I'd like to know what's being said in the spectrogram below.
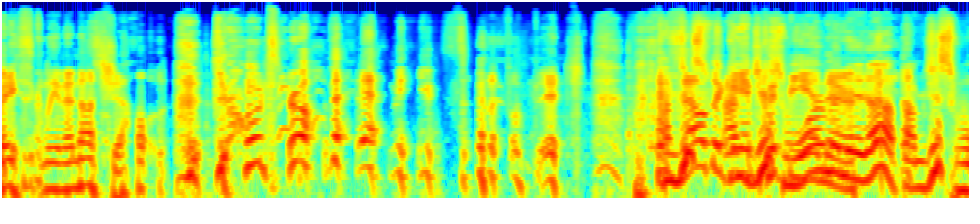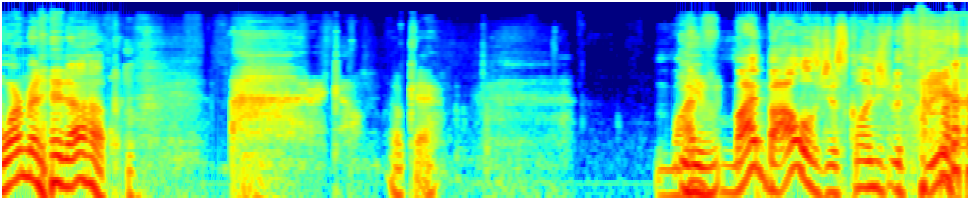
Basically, in a nutshell. Don't throw that at me, you son of a bitch. I'm just, Zelda game I'm just could be in warming there. it up. I'm just warming it up. Ah, there we go. Okay. My, You've- my bowels just clenched with fear.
